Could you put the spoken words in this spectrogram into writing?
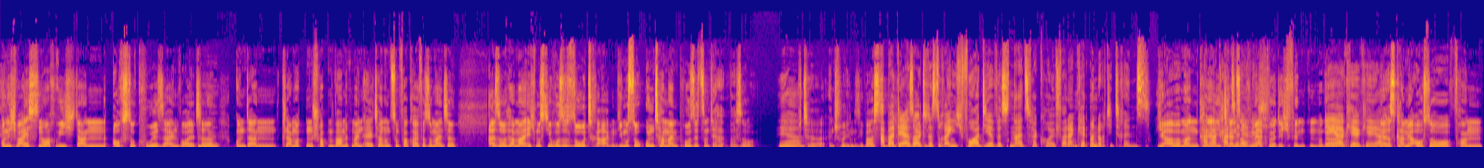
Und ich weiß noch, wie ich dann auch so cool sein wollte Mhm. und dann Klamotten shoppen war mit meinen Eltern und zum Verkäufer so meinte, also hör mal, ich muss die Hose so tragen, die muss so unter meinem Po sitzen und der war so, ja. bitte, entschuldigen Sie was? Aber der sollte das doch eigentlich vor dir wissen als Verkäufer. Dann kennt man doch die Trends. Ja, aber man kann Aber ja die Trends auch nicht. merkwürdig finden, oder? Ja, okay, okay, ja. Ja, das kam ja auch so von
